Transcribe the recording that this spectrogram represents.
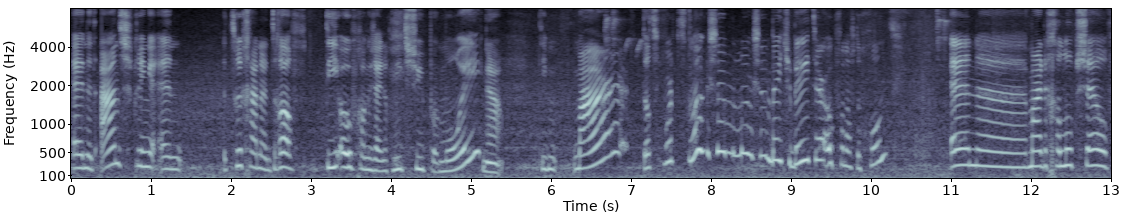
En het aanspringen en het teruggaan naar draf, die overgangen zijn nog niet super mooi. ja. Die, maar dat wordt langzaam, langzaam een beetje beter, ook vanaf de grond. En, eh, maar de galop zelf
